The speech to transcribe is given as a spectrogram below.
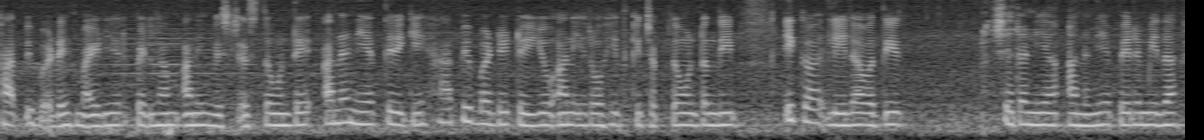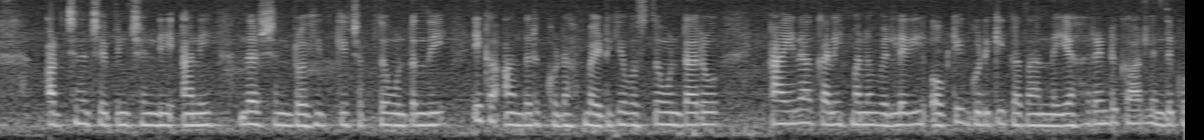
హ్యాపీ బర్త్డే మై డియర్ పెళ్ళాం అని విష్ చేస్తూ ఉంటే అనన్య తిరిగి హ్యాపీ బర్త్డే టు యూ అని రోహిత్కి చెప్తూ ఉంటుంది. ఇక లీలావతి శరణ్య అనన్య పేరు మీద అర్చన చేపించండి అని దర్శన్ రోహిత్కి చెప్తూ ఉంటుంది. ఇక అందరూ కూడా బయటికి వస్తూ ఉంటారు. అయినా కానీ మనం వెళ్ళేది ఒకే గుడికి కదా అన్నయ్య? రెండు కార్లు ఎందుకు?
